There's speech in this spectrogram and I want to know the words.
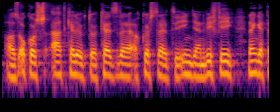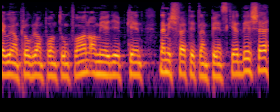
az okos átkelőktől kezdve a közterületi ingyen wifi-ig, rengeteg olyan programpontunk van, ami egyébként nem is feltétlen pénzkérdése.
